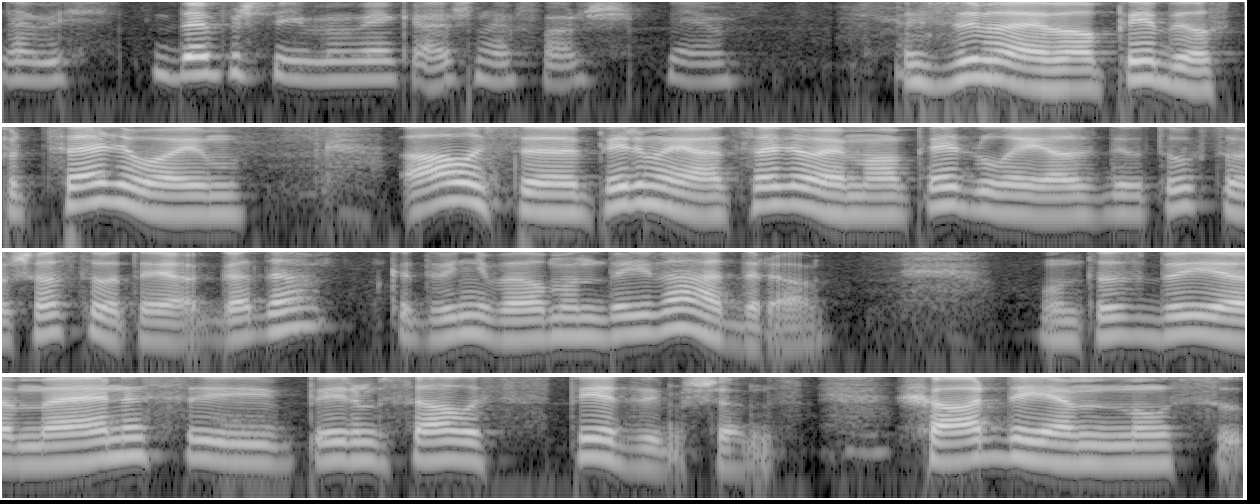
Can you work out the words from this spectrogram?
Nevis depresīvi un vienkārši neforši. Jā. Es gribēju vēl piebilst par ceļojumu. Alise pirmajā ceļojumā piedalījās 2008. gadā, kad viņa vēl man bija vēdā. Un tas bija mēnesī pirms Alises piedzimšanas. Hārdijam, mūsu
